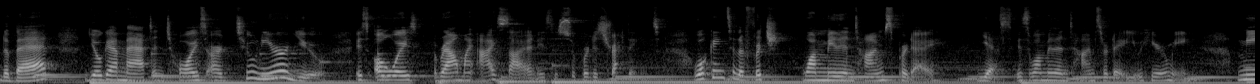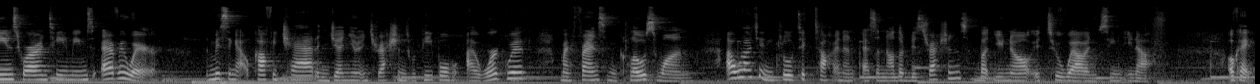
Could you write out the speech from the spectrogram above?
The bed, yoga mat, and toys are too near you. It's always around my eyesight and it's super distracting. Walking to the fridge one million times per day. Yes, it's one million times per day, you hear me. Memes, quarantine memes everywhere. Missing out coffee chat and genuine interactions with people I work with, my friends and close one. I would like to include TikTok and as another distractions, but you know it too well and seen enough. Okay,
